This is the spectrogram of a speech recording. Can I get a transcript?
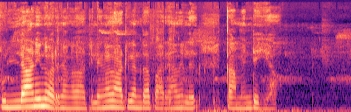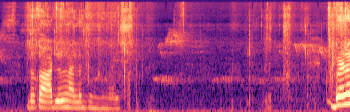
പുല്ലാണി എന്ന് പറഞ്ഞ ഞങ്ങളുടെ നാട്ടിൽ ഞങ്ങളുടെ നാട്ടിൽ എന്താ പറയാന്നുള്ളത് കമന്റ് ചെയ്യുക ഇതൊക്കെ ആടുകൾ നല്ല തിന്നും കാശ് ഇവിടെ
